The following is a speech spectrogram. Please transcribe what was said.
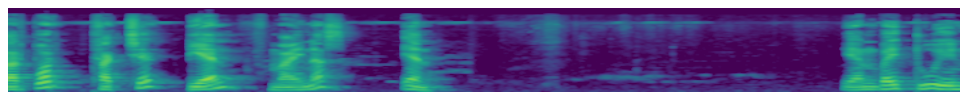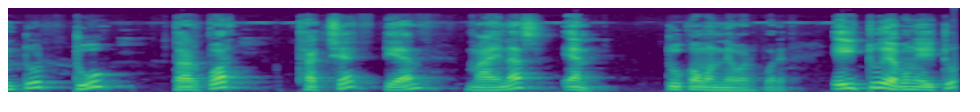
তারপর থাকছে ten minus n. N by two into two, তারপর থাকছে ten minus n. Two common নেওয়ার পরে। এই টু এবং এই টু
